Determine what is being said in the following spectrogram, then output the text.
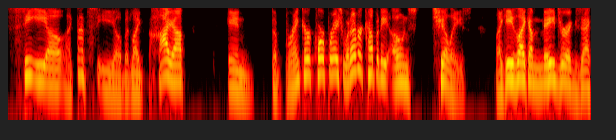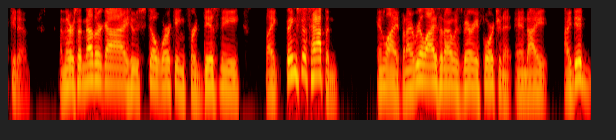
CEO, like not CEO, but like high up in the Brinker Corporation, whatever company owns Chili's. Like he's like a major executive. And there's another guy who's still working for Disney. Like things just happen in life. And i realized that i was very fortunate. And i i did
